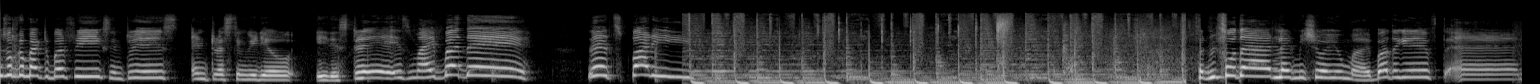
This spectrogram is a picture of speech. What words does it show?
friends, welcome back to Bird Freaks. In today's interesting video, it is today is my birthday. Let's party! But before that, let me show you my birthday gift and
